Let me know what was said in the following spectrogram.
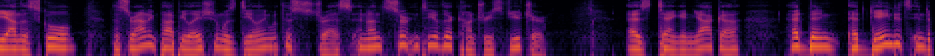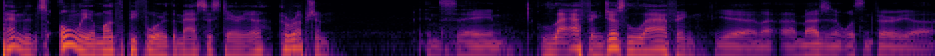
Beyond the school, the surrounding population was dealing with the stress and uncertainty of their country's future. As Tanganyika had been had gained its independence only a month before the mass hysteria eruption. Insane. Laughing, just laughing. Yeah, and I, I imagine it wasn't very uh,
